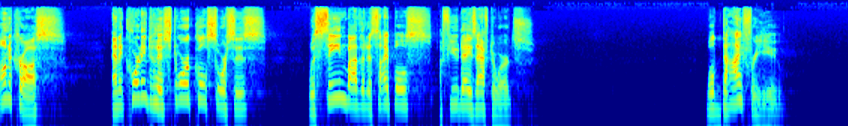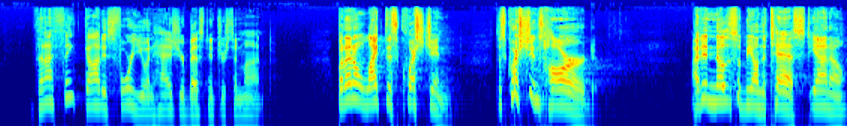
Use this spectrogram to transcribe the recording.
on a cross, and according to historical sources, was seen by the disciples a few days afterwards, will die for you, then I think God is for you and has your best interest in mind. But I don't like this question. This question's hard. I didn't know this would be on the test. Yeah, I know.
